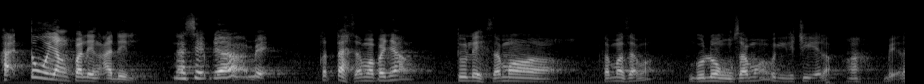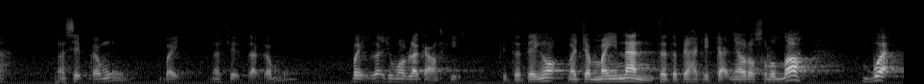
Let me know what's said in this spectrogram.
Hak tu yang paling adil. Nasib dia ambil kertas sama panjang, tulis sama sama-sama, gulung sama bagi kecil lah. Ha, ambil lah. Nasib kamu baik, nasib tak kamu baik juga cuma belakang sikit. Kita tengok macam mainan tetapi hakikatnya Rasulullah buat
